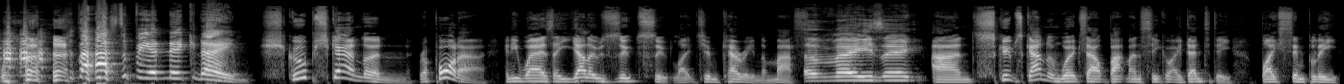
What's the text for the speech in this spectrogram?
That has to be a nickname. Scoop Scanlon, reporter, and he wears a yellow zoot suit like Jim Carrey in The Mask. Amazing. And Scoop Scanlon works out Batman's secret identity by simply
